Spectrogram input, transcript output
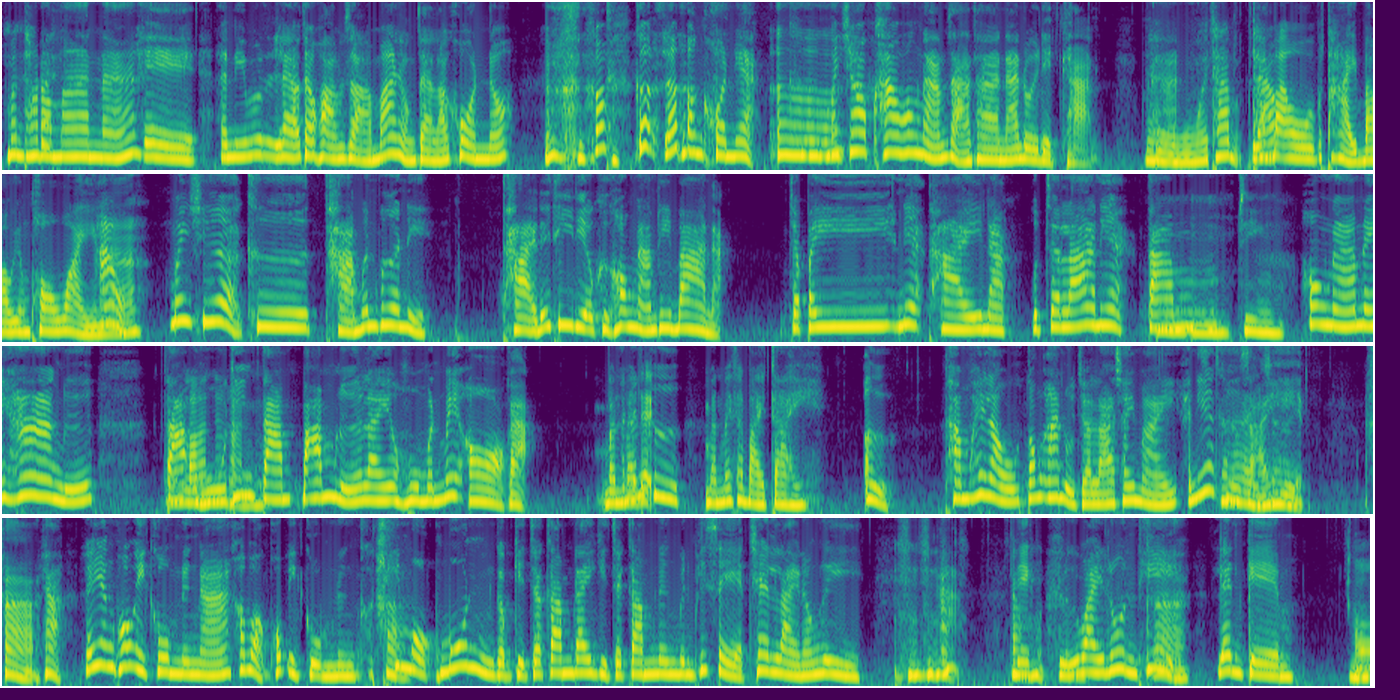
มันทรมานนะ เอออันนี้แล้วแต่ความสามารถของแต่ละคนเนาะก็ก็แล้วบางคนเนี่ยเออคือไม่ชอบเข้าห้องน้ำสาธารณะโดยเด็ดขาดนะโอ้คะยถ้าแล้ถ้าวเบาถ่ายเบายังพอไหวอ้านะว ไม่เชื่อคือถามเพื่อนๆนี่ ถ่ายได้ที่เดียวคือห้องน้ำที่บ้านอะจะไปเนี่ยถ่ายหนักอุจจาระเนี่ย ตามอืมจริง ห้องน้ำในห้างหรือ ตาตามมร้านโอ้โหอาหารทิ้งตามปั๊มหรืออะไรโอ้โหมันไม่ออกอะมันอันไม่นั้นได้คือ มันไม่สบายใจ เออทำให้เราต้องอ่านอุจจาระใช่ไหม อันเนี้ยคือใช่สาเหตุค่ะ ค่ะ แล้วยังพบอีกกลุ่มหนึ่งนะ เขาบอกพบอีกกลุ่มหนึ่งที่หมกมุ่นกับกิจกรรมใดกิจกรรมหนึ่งเป็นพิเศษ เช่นไรน้องลีอะ เด็กหรือวัยรุ่นที่ค่ะเล่นเกมอ๋อ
